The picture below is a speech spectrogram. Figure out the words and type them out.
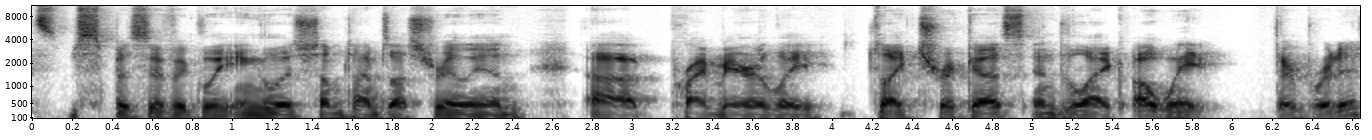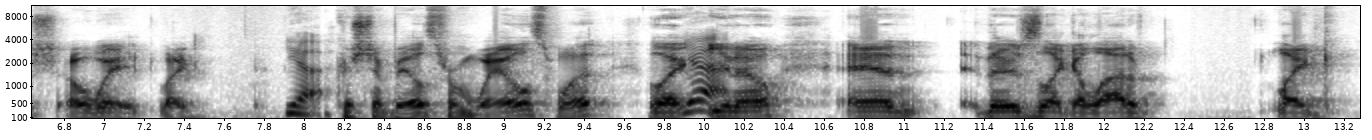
specifically English, sometimes Australian, uh, primarily, like trick us into like, oh wait, they're British. Oh wait, like Yeah. Christian Bale's from Wales. What? Like Yeah. you know, and there's like a lot of like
